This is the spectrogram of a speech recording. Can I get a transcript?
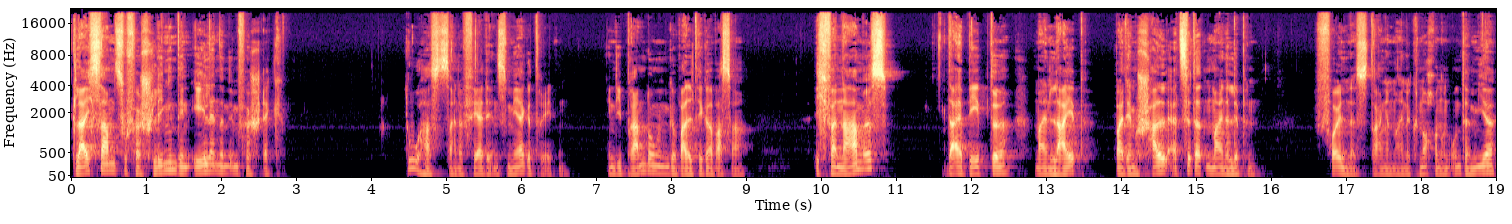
gleichsam zu verschlingen den Elenden im Versteck. Du hast seine Pferde ins Meer getreten in die Brandungen gewaltiger Wasser. Ich vernahm es, da erbebte mein Leib, bei dem Schall erzitterten meine Lippen. Fäulnis drang in meine Knochen und unter mir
